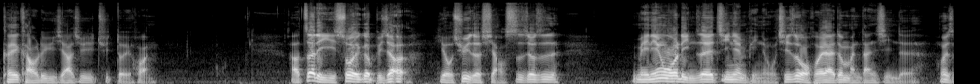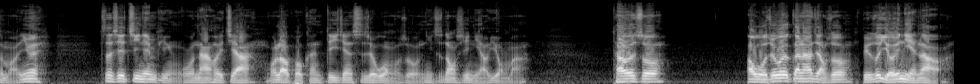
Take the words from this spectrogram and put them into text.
可以考虑一下去去兑换。好，这里说一个比较有趣的小事，就是。每年我领这些纪念品的，我其实我回来都蛮担心的。为什么？因为这些纪念品我拿回家，我老婆可能第一件事就问我说：“你这东西你要用吗？”她会说：“啊，我就会跟她讲说，比如说有一年啊，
